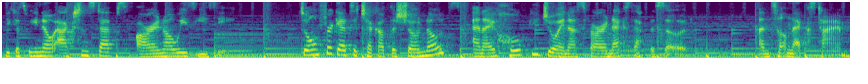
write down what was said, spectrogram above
because we know action steps aren't always easy. Don't forget to check out the show notes, and I hope you join us for our next episode. Until next time.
